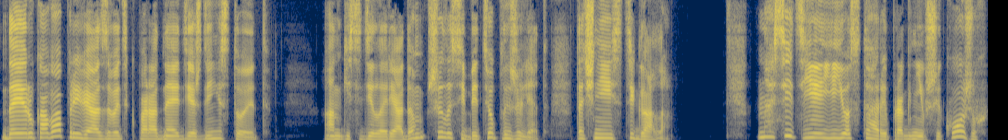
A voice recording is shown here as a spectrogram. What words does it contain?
Да и рукава привязывать к парадной одежде не стоит. Анги сидела рядом, шила себе теплый жилет, точнее, стегала. Носить ей ее старый прогнивший кожух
